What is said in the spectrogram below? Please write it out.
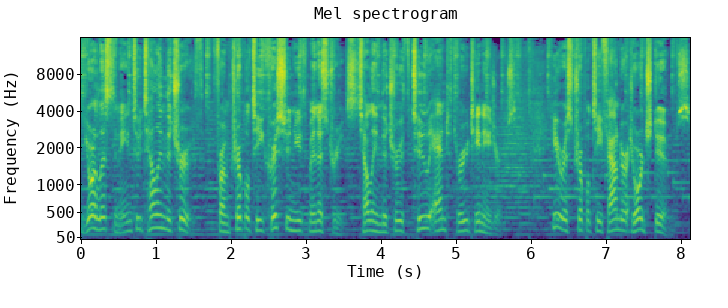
You're listening to Telling the Truth from Triple T Christian Youth Ministries, telling the truth to and through teenagers. Here is Triple T founder George Dooms.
